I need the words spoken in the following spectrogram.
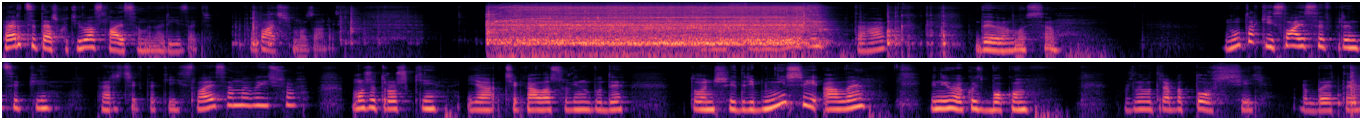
Перці теж хотіла слайсами нарізати. Побачимо зараз. Так, дивимося. Ну, такі слайси, в принципі. Перчик такий слайсами вийшов. Може, трошки я чекала, що він буде тонший, дрібніший, але він його якось боком. Можливо, треба товщий робити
